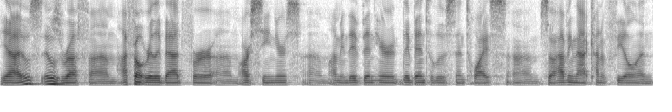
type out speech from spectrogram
Yeah, it was it was rough. Um, I felt really bad for um, our seniors. Um, I mean, they've been here, they've been to Lewiston twice. Um, so having that kind of feel and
